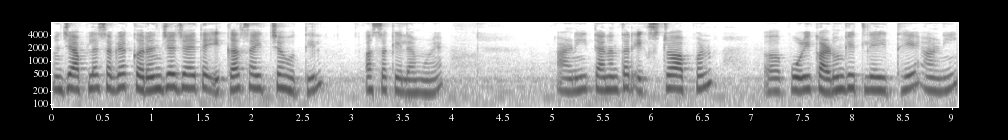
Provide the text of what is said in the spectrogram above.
म्हणजे आपल्या सगळ्या करंज्या ज्या आहेत त्या एका साईजच्या होतील असं केल्यामुळे. आणि त्यानंतर एक्स्ट्रा आपण पोळी काढून घेतली आहे इथे आणि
